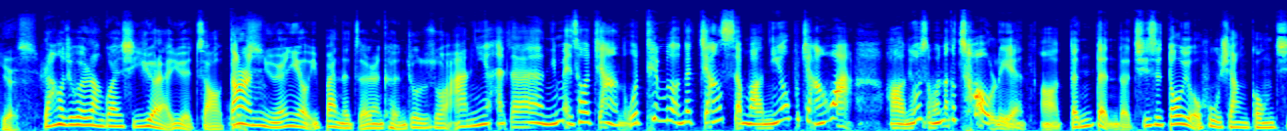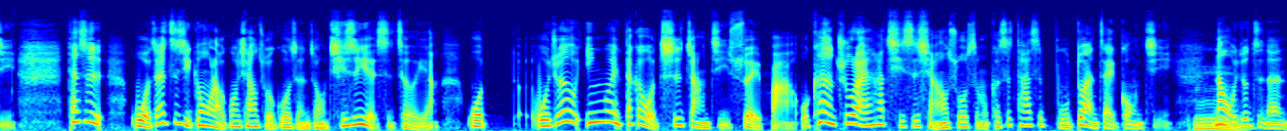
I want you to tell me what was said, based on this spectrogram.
，，yes，然后就会让关系越来越糟。当然，女人也有一半的责任，可能就是说啊，你还在，你每次都这样，我听不懂你在讲什么，你又不讲话，好、你为什么那个臭脸啊、等等的，其实都有互相攻击。但是我在自己跟我老公相处的过程中，其实也是这样，我。我觉得，因为大概我吃长几岁吧，我看得出来他其实想要说什么，可是他是不断在攻击，嗯那我就只能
